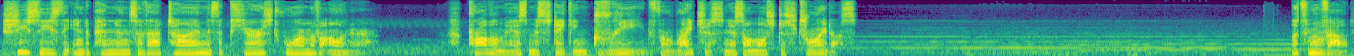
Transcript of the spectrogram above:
She sees the independence of that time as the purest form of honor. Problem is, mistaking greed for righteousness almost destroyed us. Let's move out.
